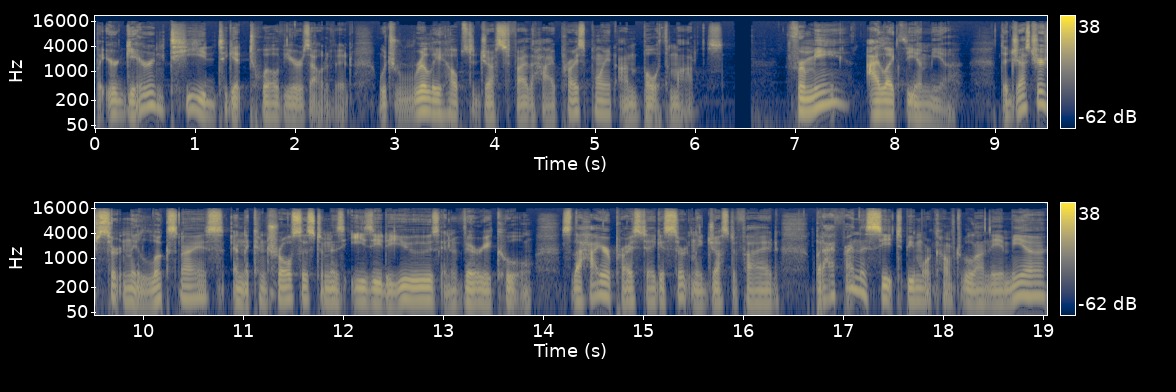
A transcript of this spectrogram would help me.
but you're guaranteed to get 12 years out of it, which really helps to justify the high price point on both models. For me, I like the Amia. The gesture certainly looks nice, and the control system is easy to use and very cool, so the higher price tag is certainly justified, but I find the seat to be more comfortable on the Amia,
